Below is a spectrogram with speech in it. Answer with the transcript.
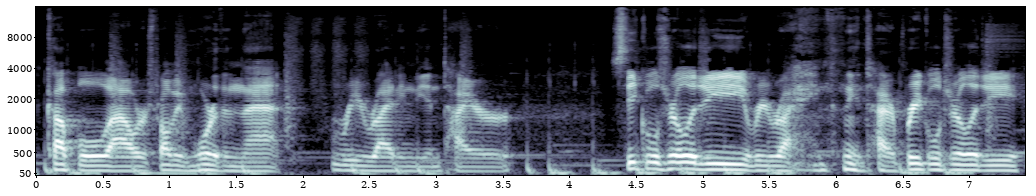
a couple hours, probably more than that, rewriting the entire sequel trilogy, rewriting the entire prequel trilogy,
